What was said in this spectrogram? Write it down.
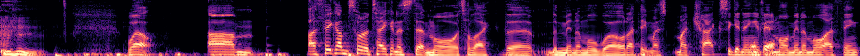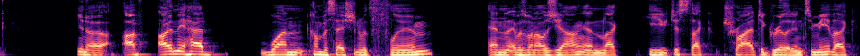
well, um, I think I'm sort of taking a step more to like the the minimal world. I think my my tracks are getting a bit more minimal. I think, you know, I've only had one conversation with Flume, and it was when I was young, and like he just like tried to grill it into me, like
